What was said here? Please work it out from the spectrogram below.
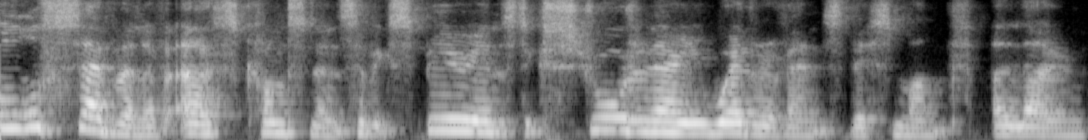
All seven of Earth's continents have experienced extraordinary weather events this month alone,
